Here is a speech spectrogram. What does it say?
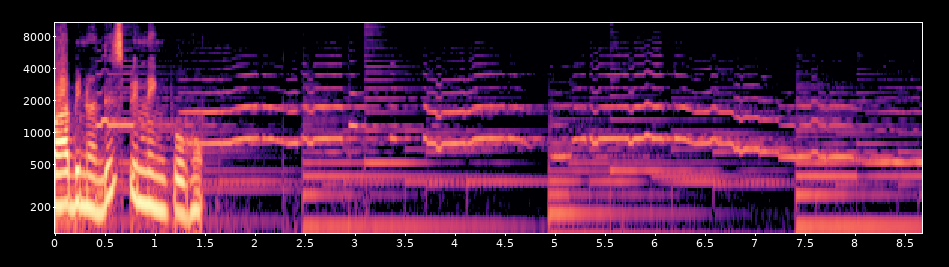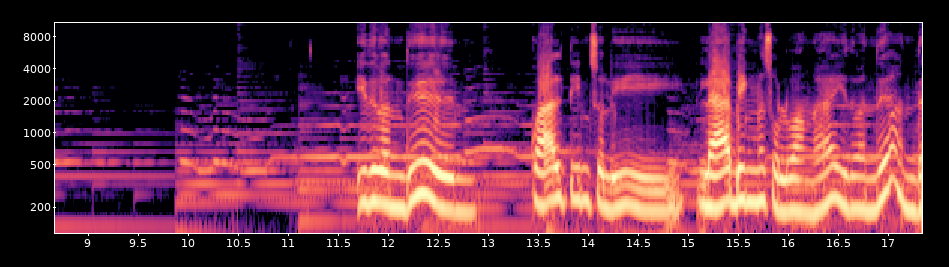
பாபின் வந்து ஸ்பின்னிங் போகும். இது வந்து குவாலிட்டின்னு சொல்லி லேபிங்னு சொல்லுவாங்க. இது வந்து அந்த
